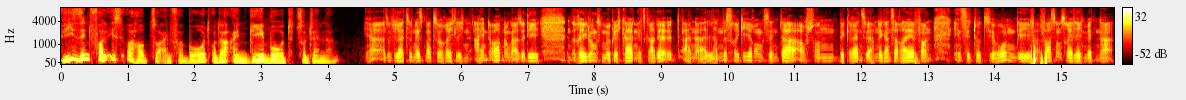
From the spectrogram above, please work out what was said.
Wie sinnvoll ist überhaupt so ein Verbot oder ein Gebot zu gendern? Ja, also vielleicht zunächst mal zur rechtlichen Einordnung. Also die Regelungsmöglichkeiten jetzt gerade einer Landesregierung sind da auch schon begrenzt. Wir haben eine ganze Reihe von Institutionen, die verfassungsrechtlich mit einer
